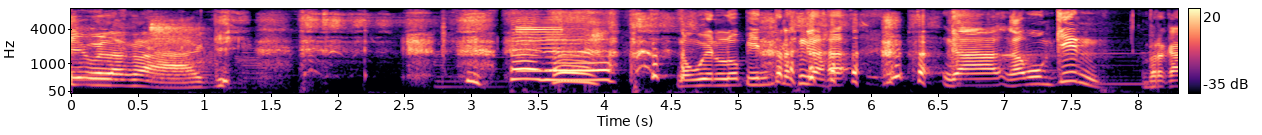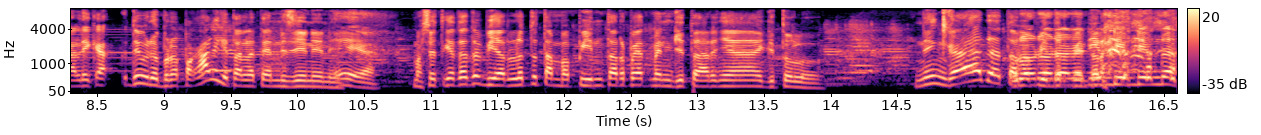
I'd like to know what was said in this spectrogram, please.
Diulang lagi. Nungguin lu pinter nggak nggak nggak mungkin Berkali kali, itu udah berapa kali kita latihan di sini nih? Iya. Maksud kita tuh biar lu tuh tambah pintar pet main gitarnya gitu loh. Ini nggak ada tambah Udah udah udah, udah diem diem dah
